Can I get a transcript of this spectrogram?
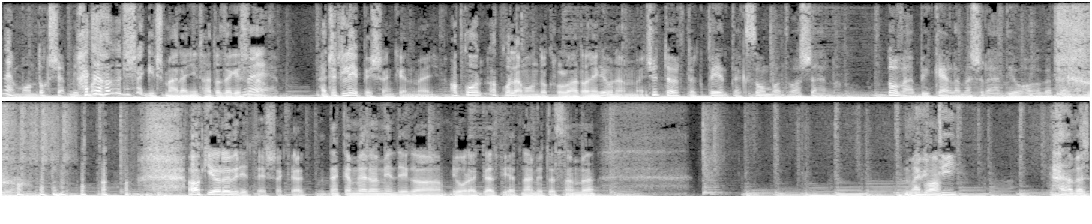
Nem mondok semmit. Hát de majd. ha- segíts már ennyit, hát az egész Nem. Hát csak lépésenként megy. Akkor, akkor lemondok róla, hát anélkül nem megy. Csütörtök, péntek, szombat, vasárnap. További kellemes rádióhallgatást kívánok. Aki a rövidítésekkel, nekem erről mindig a jó reggelt Vietnám jut eszembe. Megvan? Üti. Nem, ez,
